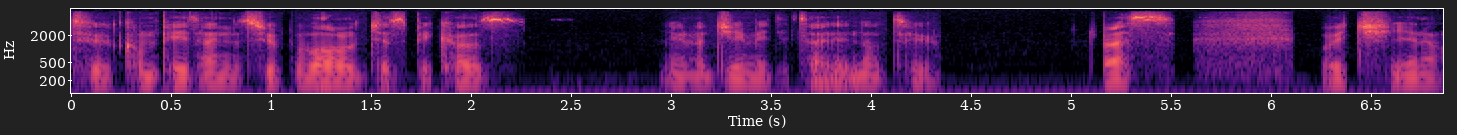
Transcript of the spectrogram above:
to compete in the Super Bowl just because you know Jimmy decided not to dress, which you know.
